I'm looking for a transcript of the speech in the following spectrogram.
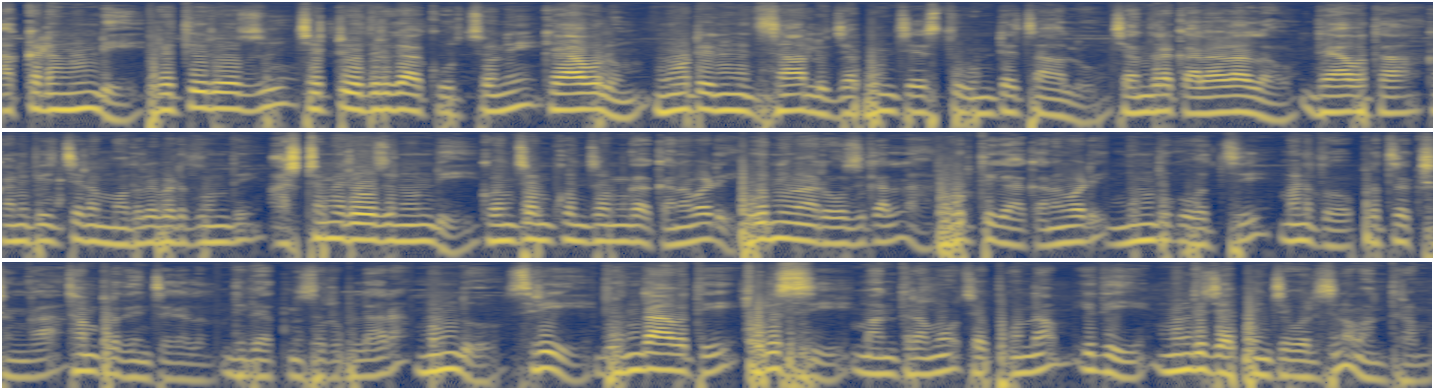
అక్కడ నుండి ప్రతిరోజు చెట్టు ఎదురుగా కూర్చొని కేవలం నూట ఎనిమిది సార్లు జపం చేస్తూ ఉంటే చాలు. చంద్ర కళలలో దేవత కనిపించడం మొదలు పెడుతుంది. అష్టమి రోజు నుండి కొంచెం కొంచెంగా కనబడి పూర్ణిమ రోజు కల్లా పూర్తిగా కనబడి ముందుకు వచ్చి మనతో ప్రత్యక్షంగా సంప్రదించగలదు. దివ్యాత్మ స్వరూపులారా ముందు శ్రీ బృందావతి తులసి మంత్రము చెప్పుకుందాం. ఇది ముందు జపించవలసిన మంత్రము.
